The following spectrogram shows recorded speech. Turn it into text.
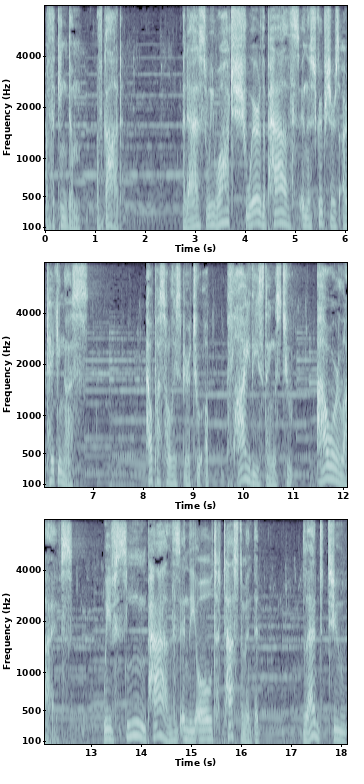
of the kingdom of God. And as we watch where the paths in the scriptures are taking us, help us, Holy Spirit, to apply these things to our lives. We've seen paths in the Old Testament that led to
